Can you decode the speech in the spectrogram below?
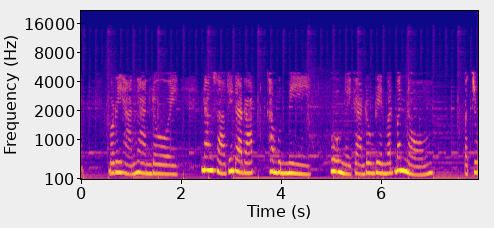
ท บริหารงานโดย นางสาวธิดารัตน์คำบุญมี ผู้อำนวยการโรงเรียนวัดบ้านหนอง ปัจจุ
